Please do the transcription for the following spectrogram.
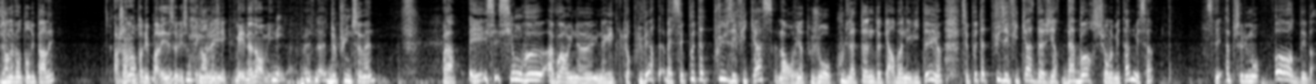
Vous en avez entendu parler? Alors j'en ai entendu parler des solutions Non, mais- technologiques. mais... non, non, mais, Mais Euh, depuis une semaine. Voilà. Et si si on veut avoir une, une agriculture plus verte, ben c'est peut-être plus efficace. Là, on revient toujours au coût de la tonne de carbone évité. hein. C'est peut-être plus efficace d'agir d'abord sur le méthane, mais ça, c'est absolument hors de débat.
